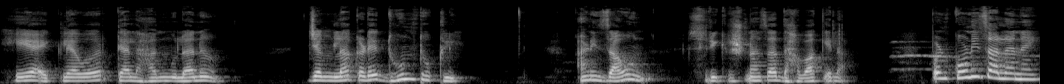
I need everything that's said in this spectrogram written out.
हे ऐकल्यावर त्या लहान मुलानं जंगलाकडे धूम ठोकली आणि जाऊन श्रीकृष्णाचा धावा केला. पण कोणीच आलं नाही.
